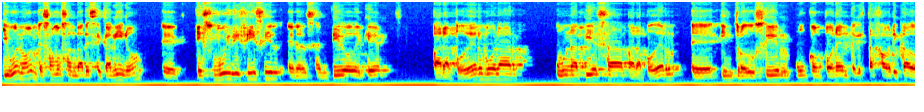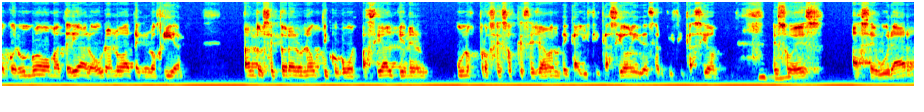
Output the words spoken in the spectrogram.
Y bueno, empezamos a andar ese camino. Eh, es muy difícil en el sentido de que para poder volar una pieza, para poder eh, introducir un componente que está fabricado con un nuevo material o una nueva tecnología, tanto el sector aeronáutico como espacial tienen unos procesos que se llaman de calificación y de certificación. Eso es asegurar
